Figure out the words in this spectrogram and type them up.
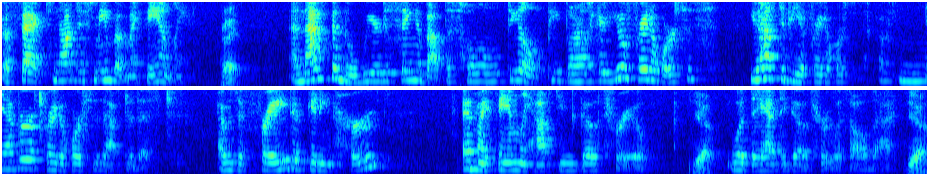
affect not just me but my family. Right. And that's been the weirdest thing about this whole deal. People are like, "Are you afraid of horses? You have to be afraid of horses." I was never afraid of horses after this. I was afraid of getting hurt and my family having to go through Yeah. what they had to go through with all that. Yeah.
